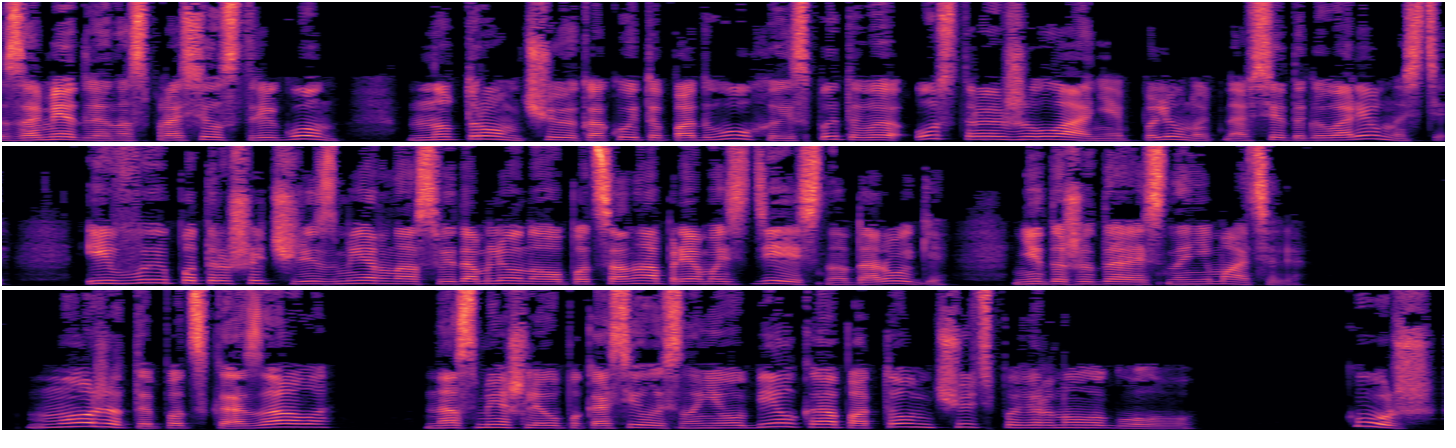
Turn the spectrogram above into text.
Замедленно спросил Стригон, нутром чуя какой-то подвох и испытывая острое желание плюнуть на все договоренности и выпотрошить чрезмерно осведомленного пацана прямо здесь, на дороге, не дожидаясь нанимателя. «Может, и подсказала». Насмешливо покосилась на него белка, а потом чуть повернула голову. «Курш,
